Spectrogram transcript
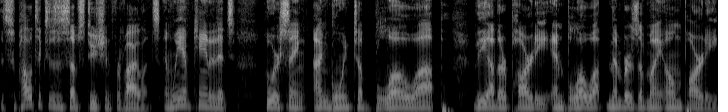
It's politics is a substitution for violence, and we have candidates who are saying, "I'm going to blow up the other party and blow up members of my own party.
